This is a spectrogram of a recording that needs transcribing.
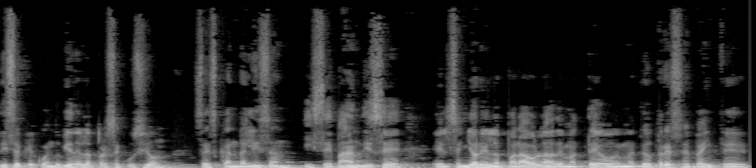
dice que cuando viene la persecución se escandalizan y se van. Dice el Señor en la parábola de Mateo, en Mateo 13, 20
